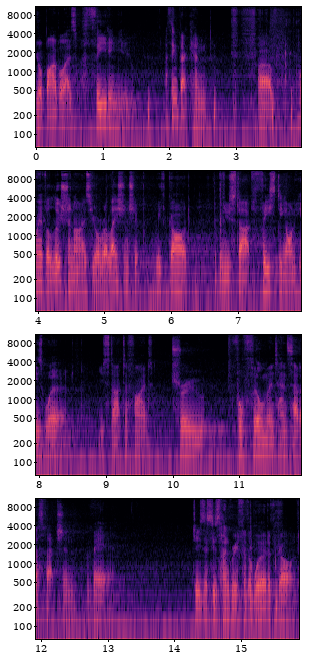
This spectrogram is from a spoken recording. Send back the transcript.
your Bible as feeding you, I think that can uh, revolutionize your relationship with God. When you start feasting on His Word, you start to find true fulfillment and satisfaction there. Jesus is hungry for the Word of God.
